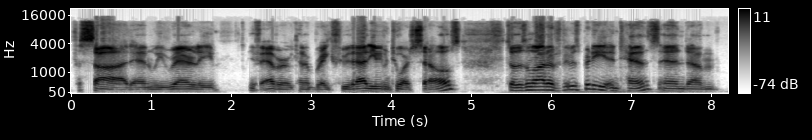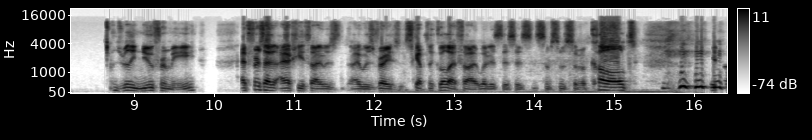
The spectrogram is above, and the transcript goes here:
facade and we rarely if ever kind of break through that even to ourselves so there's a lot of it was pretty intense and um, it was really new for me at first I, I, actually thought it was I was very skeptical. I thought, what is this? Is some, some sort of a cult? you know,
